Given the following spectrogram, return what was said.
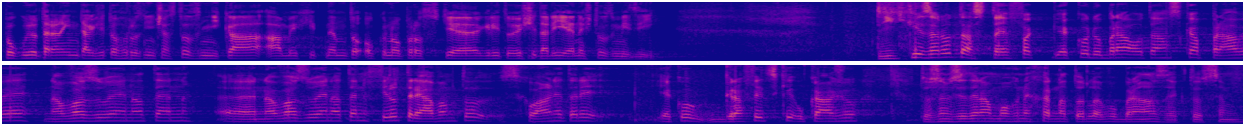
pokud to teda není tak, že to hrozně často vzniká a my chytneme to okno prostě, kdy to ještě tady je, než to zmizí. Díky za dotaz. To je fakt jako dobrá otázka. Právě navazuje na ten, navazuje na ten filtr. Já vám to schválně tady jako graficky ukážu, to jsem si teda mohl nechat na tohle obrázek, to jsem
